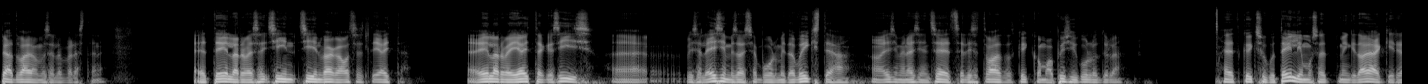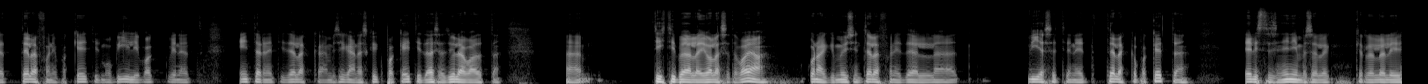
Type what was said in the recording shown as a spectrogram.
pead vaevama selle pärast, on ju. et eelarve siin, siin väga otseselt ei aita. Eelarve ei aita ka siis äh, või selle esimese asja puhul, mida võiks teha, esimene asi on see, et sa lihtsalt vaatad kõik oma püsikulud üle. Et kõiksugu tellimused, mingid ajakirjad, telefonipaketid, mobiilipakk või need interneti, teleka ja mis iganes, kõik paketid, asjad üle vaadata Äh, tihtipeale ei ole seda vaja, kunagi müüsin telefoni teel äh, Viaseti neid telekapakette, helistasin inimesele, kellel oli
